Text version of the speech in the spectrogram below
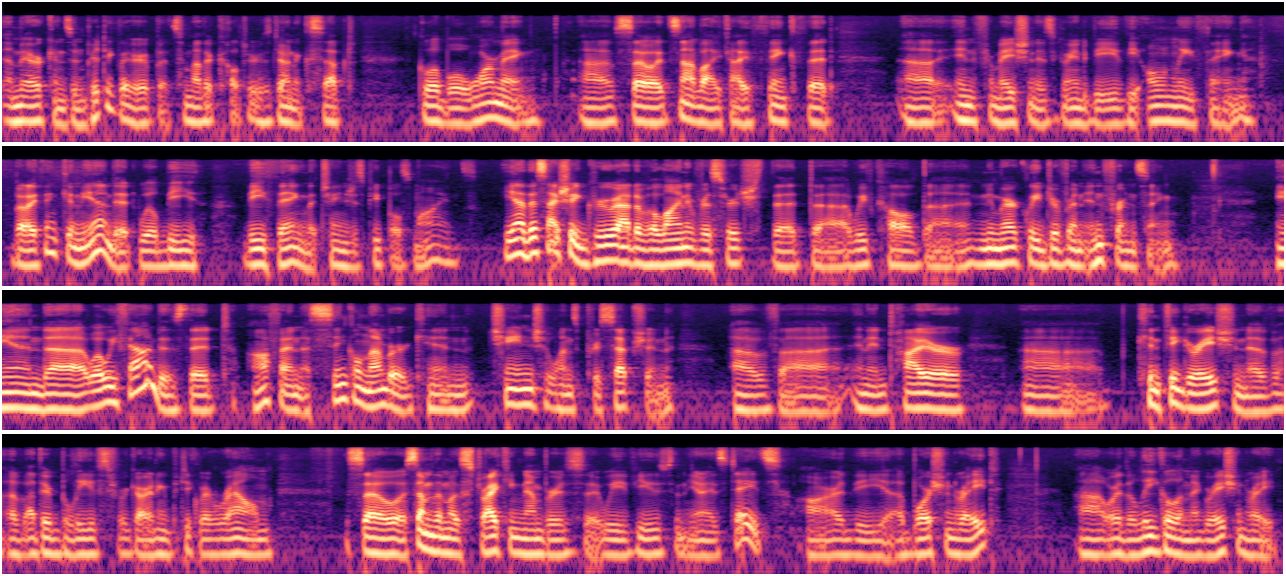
Americans in particular, but some other cultures don't accept global warming. Uh, so it's not like I think that uh, information is going to be the only thing, but I think in the end it will be the thing that changes people's minds. Yeah, this actually grew out of a line of research that we've called numerically driven inferencing. And uh, what we found is that often a single number can change one's perception of uh, an entire uh, configuration of, of other beliefs regarding a particular realm. So some of the most striking numbers that we've used in the United States are the abortion rate uh, or the legal immigration rate.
